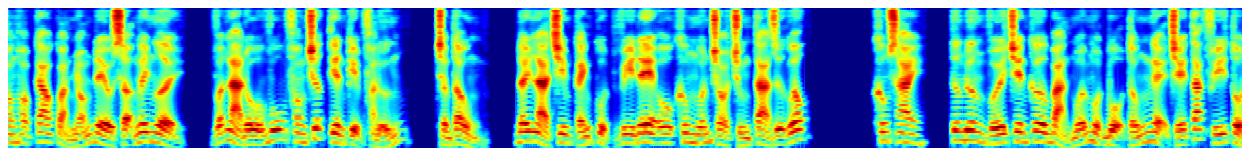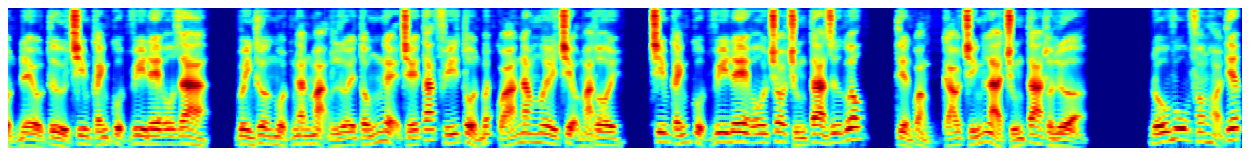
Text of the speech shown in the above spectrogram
Phòng họp cao quản nhóm đều sợ ngây người, vẫn là đồ Vũ Phong trước tiên kịp phản ứng, "Trầm tổng, đây là chim cánh cụt video không muốn cho chúng ta giữ gốc." Không sai, tương đương với trên cơ bản mỗi một bộ tống nghệ chế tác phí tổn đều từ chim cánh cụt video ra, bình thường một ngăn mạng lưới tống nghệ chế tác phí tổn bất quá 50 triệu mà thôi, chim cánh cụt video cho chúng ta giữ gốc, tiền quảng cáo chính là chúng ta thuần lửa. Đỗ Vũ Phong hỏi tiếp,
